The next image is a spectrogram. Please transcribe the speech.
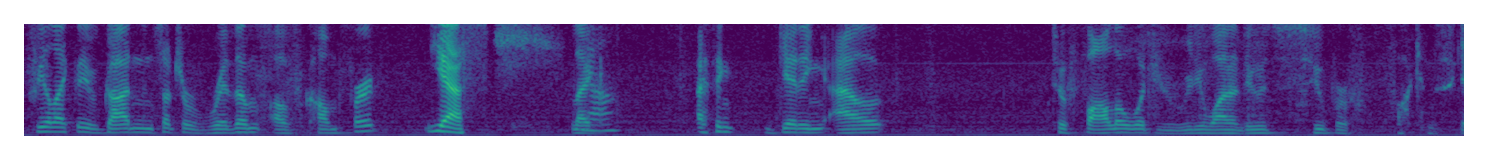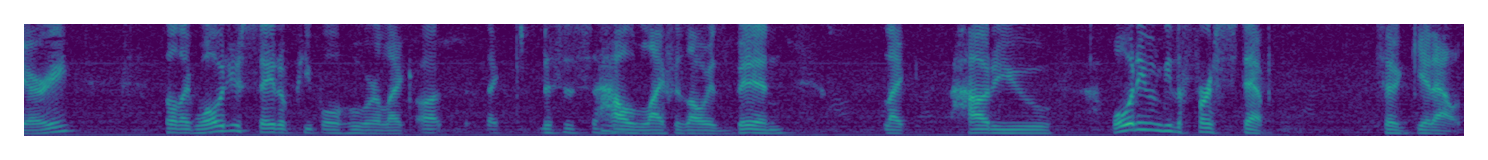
feel like they've gotten in such a rhythm of comfort Yes. like Yeah. i think getting out to follow what you really want to do is super fucking scary so like what would you say to people who are like uh like this is how life has always been like how do you what would even be the first step to get out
